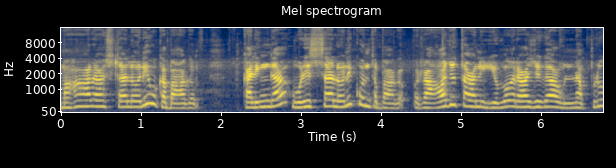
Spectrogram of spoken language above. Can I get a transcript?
మహారాష్ట్రలోని ఒక భాగం కళింగ ఒడిస్సాలోని కొంత భాగం. రాజు తాను యువరాజుగా ఉన్నప్పుడు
